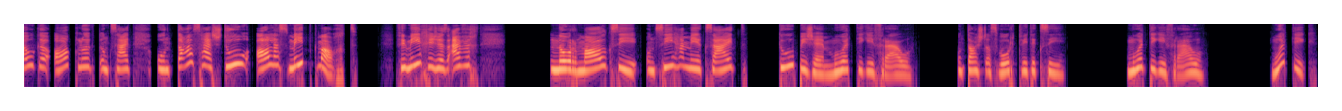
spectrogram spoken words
Augen angeschaut und gesagt, und das hast du alles mitgemacht. Für mich ist es einfach normal gewesen. und sie haben mir gesagt, du bist eine mutige Frau. Und da war das Wort wieder. Mutige Frau. Mutig?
